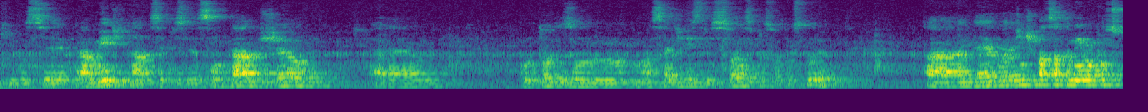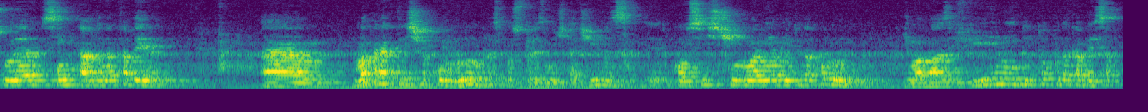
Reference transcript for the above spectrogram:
que você, para meditar, você precisa sentar no chão, é, com todas um, uma série de restrições para sua postura, a ideia agora é a gente passar também uma postura sentada na cadeira. Ah, uma característica comum para as posturas meditativas eh, consiste no alinhamento da coluna, de uma base firme do topo da cabeça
